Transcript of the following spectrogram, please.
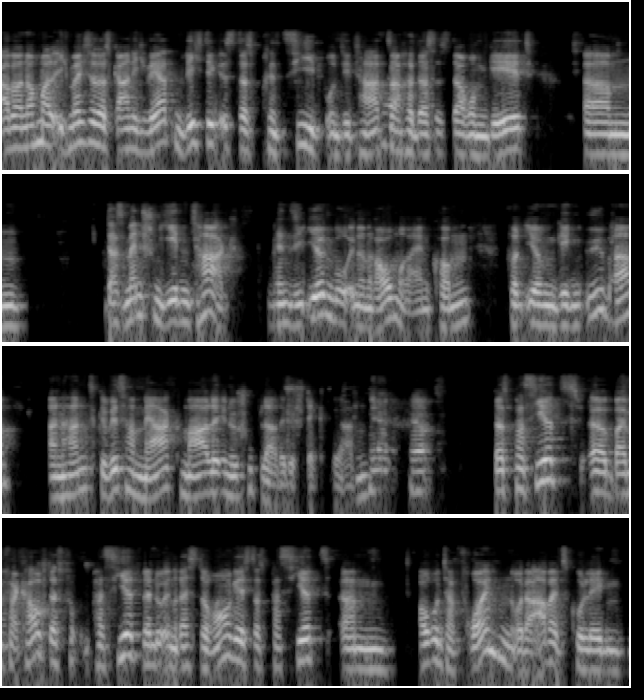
aber nochmal, ich möchte das gar nicht werten. Wichtig ist das Prinzip und die Tatsache, dass es darum geht, ähm, dass Menschen jeden Tag, wenn sie irgendwo in einen Raum reinkommen, von ihrem Gegenüber anhand gewisser Merkmale in eine Schublade gesteckt werden. Ja, ja. Das passiert äh, beim Verkauf, das passiert, wenn du in ein Restaurant gehst, das passiert ähm, auch unter Freunden oder Arbeitskollegen,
